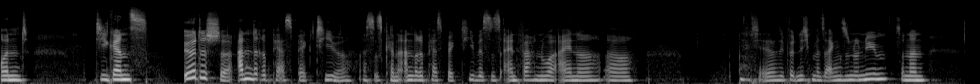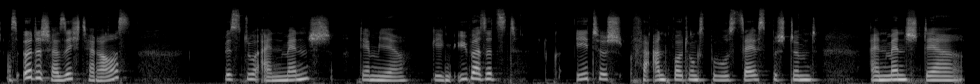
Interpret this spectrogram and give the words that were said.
Und die ganz irdische, andere Perspektive, es ist keine andere Perspektive, es ist einfach nur eine, äh, ich, würde nicht mal sagen synonym, sondern aus irdischer Sicht heraus bist du ein Mensch, der mir gegenüber sitzt, ethisch, verantwortungsbewusst, selbstbestimmt, ein Mensch, der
